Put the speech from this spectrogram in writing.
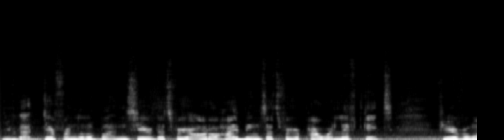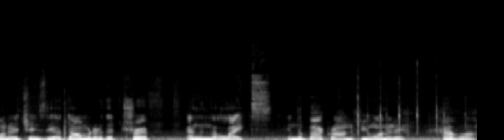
You've got different little buttons here. That's for your auto high beams. That's for your power lift gates. If you ever wanted to change the odometer the trip and then the lights in the background if you wanted to have a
